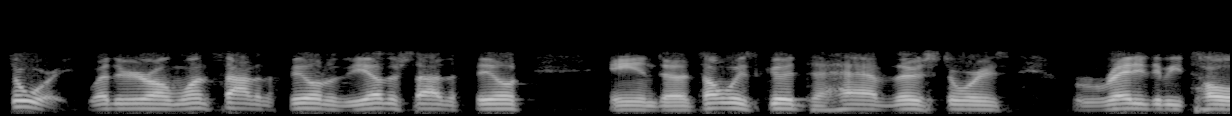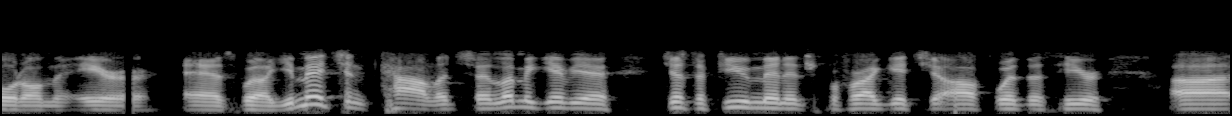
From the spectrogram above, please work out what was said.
story, whether you're on one side of the field or the other side of the field. and uh, it's always good to have those stories ready to be told on the air as well. You mentioned college, so let me give you just a few minutes before I get you off with us here. Uh,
